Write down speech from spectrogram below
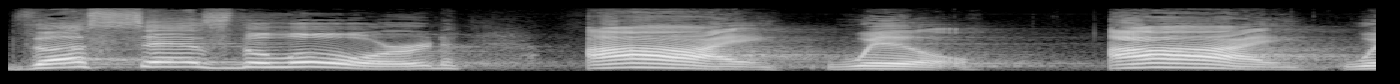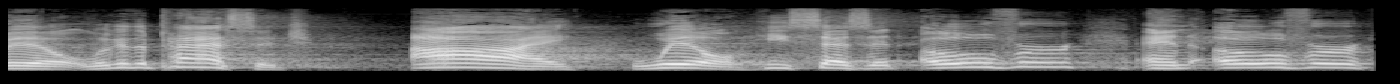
Thus says the Lord, I will. I will. Look at the passage. I will. He says it over and over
